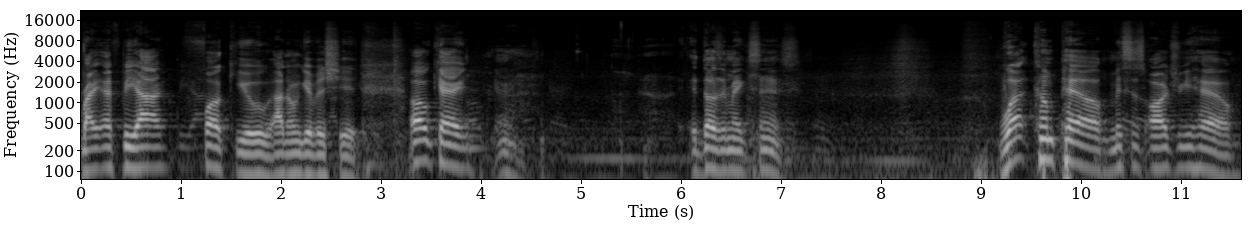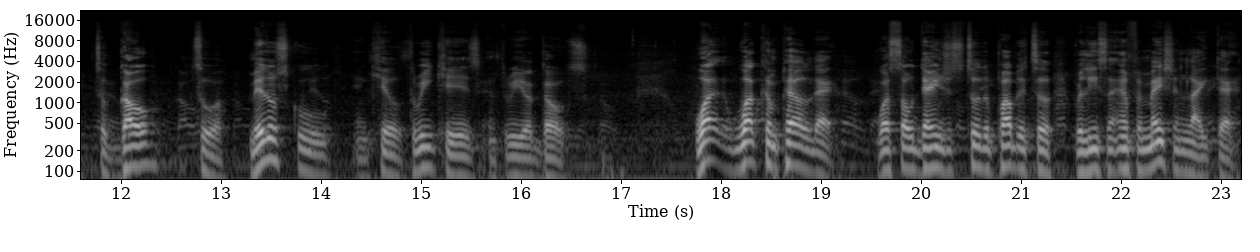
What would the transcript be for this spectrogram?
Right, FBI? Fuck you. I don't give a shit. Okay. It doesn't make sense. What compelled Mrs. Audrey Hale to go to a middle school and kill three kids and three adults? What what compelled that? What's so dangerous to the public to release an information like that?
